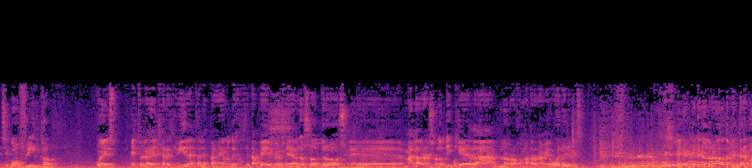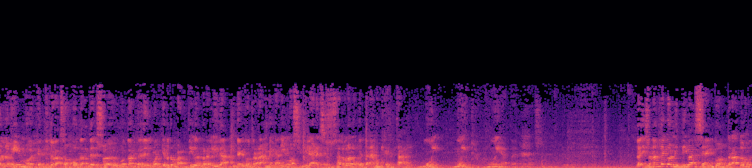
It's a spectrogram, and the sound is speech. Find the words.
ese conflicto. Pues esto es la herencia recibida, esta es la España que nos deja ZP, pero serían los otros, eh, más ladrones son los de izquierda, los rojos mataron a mi abuelo, yo qué sé. Pero es que en el otro lado también tenemos lo mismo, es que tú te vas a un votante del PSOE, un votante de cualquier otro partido, en realidad te encontrarás mecanismos similares. Eso es algo a lo que tenemos que estar muy, muy, muy atentos. La disonancia cognitiva se ha encontrado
